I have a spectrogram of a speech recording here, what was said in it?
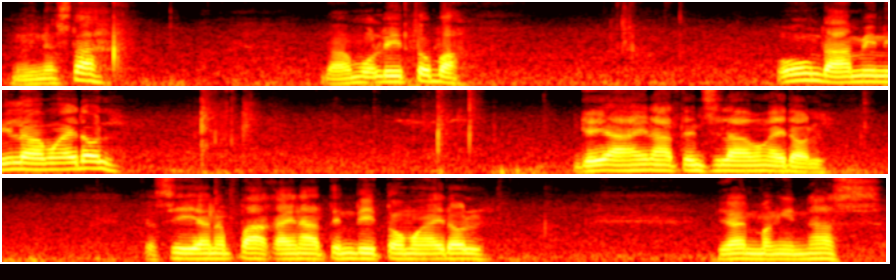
Nanginas ta. Damo lito ba? Oo, ang dami nila mga idol. Gayahin natin sila mga idol. Kasi yan ang pakay natin dito mga idol. Yan, manginhas.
